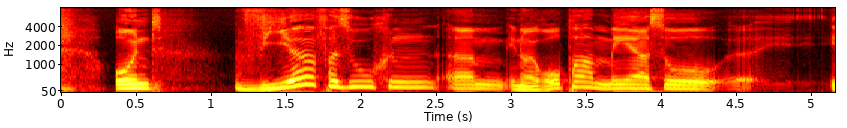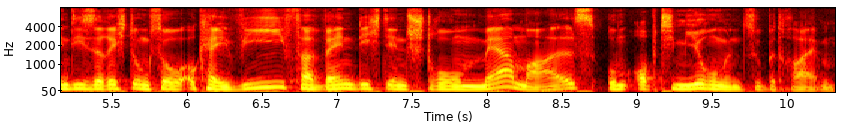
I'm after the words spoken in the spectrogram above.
Und wir versuchen ähm, in Europa mehr so äh, in diese Richtung so, okay, wie verwende ich den Strom mehrmals, um Optimierungen zu betreiben?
